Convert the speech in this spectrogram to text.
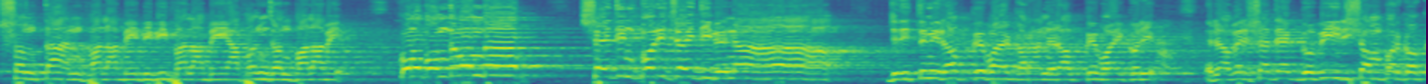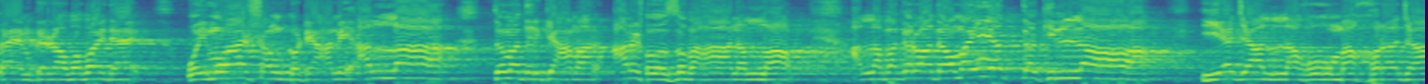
সন্তান পালাবে বিবি পালাবে আপনজন পালাবে। কোনো বন্ধু বান্ধব সেদিন পরিচয় দিবে না। যদি তুমি রবকে ভয় করো, আমি রবকে ভয় করি। রবের সাথে গভীর সম্পর্ক কায়েম করে রব ভয় দেয়। ওই মহা সংকটে আমি আল্লাহ তোমাদেরকে আমার আরও আল্লাহ আল্লাহ পাকের অদমাইয়াত্তাকিল্লা ইয়াজাল্লাহু মাখরাজা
